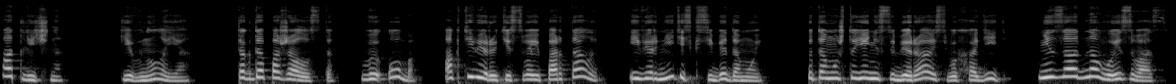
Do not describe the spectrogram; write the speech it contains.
Отлично. Кивнула я. Тогда, пожалуйста, вы оба активируйте свои порталы и вернитесь к себе домой, потому что я не собираюсь выходить ни за одного из вас.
